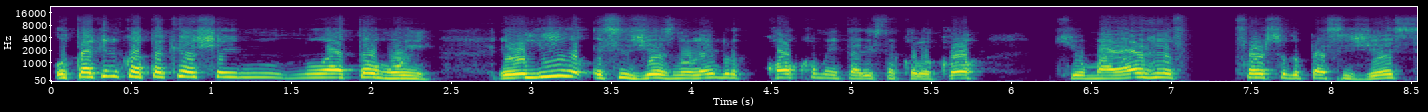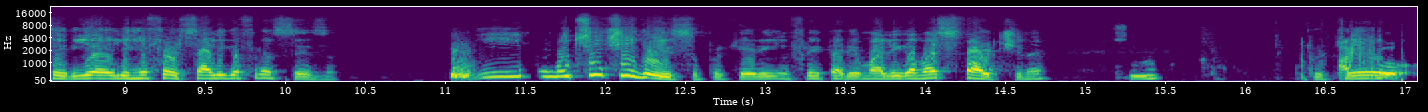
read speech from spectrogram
O técnico até que eu achei não é tão ruim. Eu li esses dias, não lembro qual comentarista colocou, que o maior reforço do PSG seria ele reforçar a Liga Francesa. E tem muito sentido isso, porque ele enfrentaria uma liga mais forte, né? Sim. Porque... Acho que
